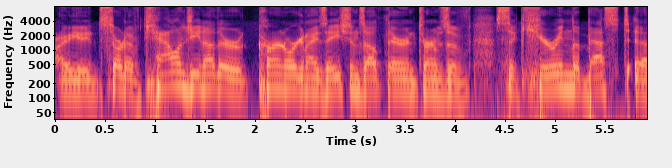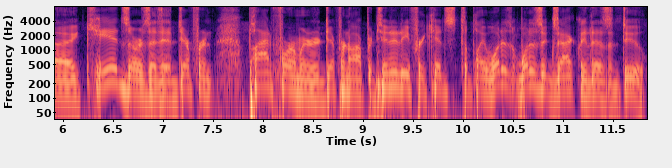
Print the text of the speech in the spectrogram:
Are you sort of challenging other current organizations out there in terms of securing the best uh, kids, or is it a different platform or a different opportunity for kids to play? What is what is exactly does it do?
